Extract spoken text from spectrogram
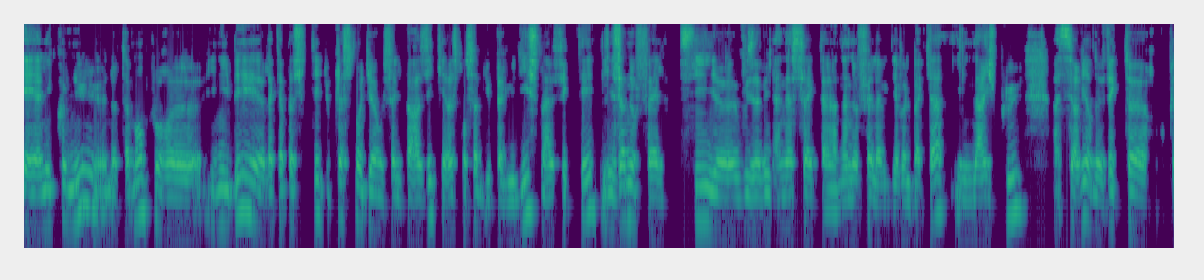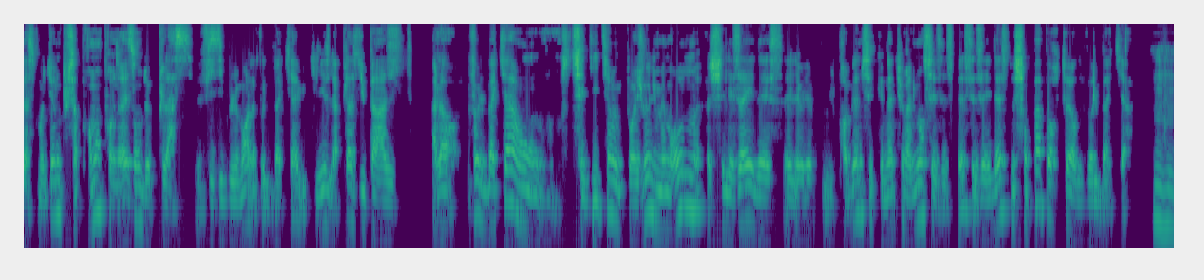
et elle est connue euh, notamment pour euh, inhiber la capacité du plasmodium, ou le parasite qui est responsable du paludisme, à affecter les anophèles. Si euh, vous avez un insecte, un anophèle avec des Wolbachia, il n'arrive plus à servir de vecteur au plasmodium, tout simplement pour une raison de place. Visiblement, la Wolbachia utilise la place du parasite. Alors, Wolbachia, on s'est dit, tiens, on pourrait jouer le même rôle chez les Aedes. Et le, problème, c'est que naturellement, ces espèces, les Aedes, ne sont pas porteurs de Wolbachia. Mmh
